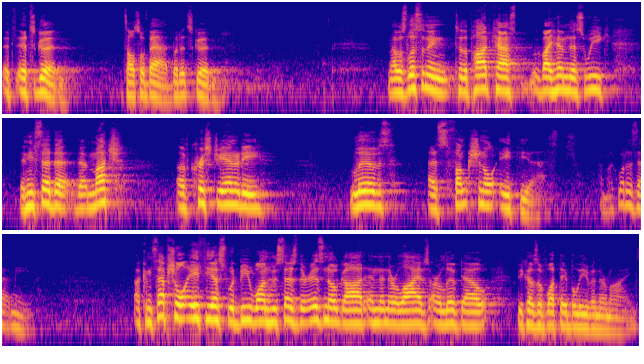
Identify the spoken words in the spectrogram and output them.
it's, it's good. It's also bad, but it's good. I was listening to the podcast by him this week, and he said that, that much of Christianity lives as functional atheists. I'm like, what does that mean? A conceptual atheist would be one who says there is no God and then their lives are lived out because of what they believe in their minds.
